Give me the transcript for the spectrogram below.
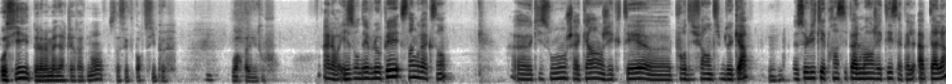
aussi, de la même manière que les traitements, ça s'exporte si peu, voire pas du tout. Alors, ils ont développé cinq vaccins euh, qui sont chacun injectés euh, pour différents types de cas. Mhm. Euh, celui qui est principalement injecté s'appelle Abdallah.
